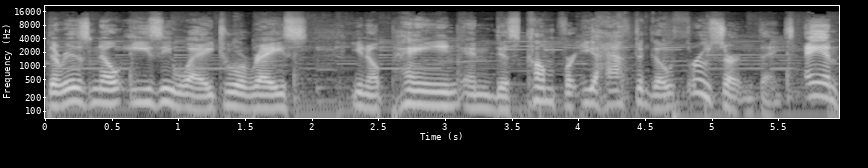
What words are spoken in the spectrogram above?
there is no easy way to erase, you know, pain and discomfort. You have to go through certain things. And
